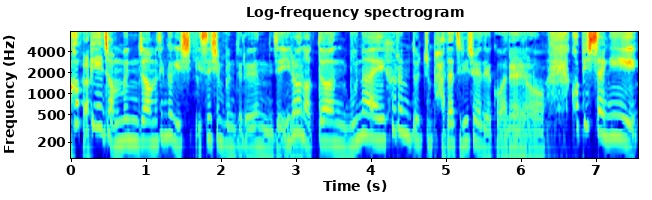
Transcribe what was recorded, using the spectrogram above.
커피 전문점 생각이 있- 있으신 분들은 이제 이런 네. 어떤 문화의 흐름도 좀 받아들이셔야 될 것 같아요. 커피 시장이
